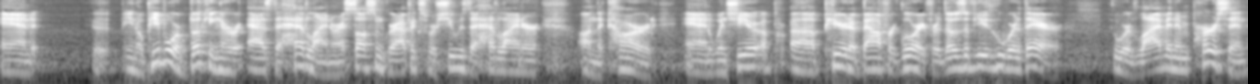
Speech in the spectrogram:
and uh, you know, people were booking her as the headliner. I saw some graphics where she was the headliner on the card. And when she uh, appeared at Bound for Glory, for those of you who were there, who were live and in person,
